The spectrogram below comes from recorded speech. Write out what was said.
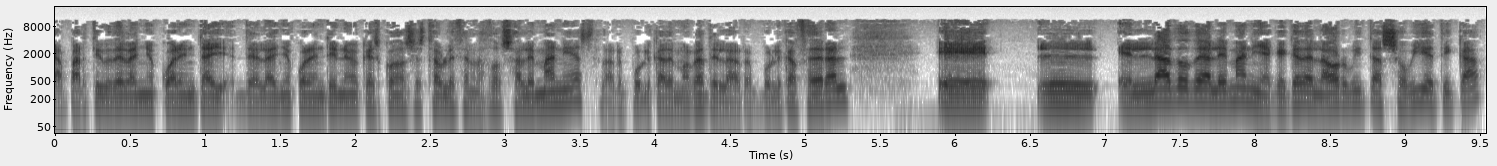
a partir del año 40 del año 49 que es cuando se establecen las dos Alemanias la República Democrática y la República Federal el lado de Alemania que queda en la órbita soviética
